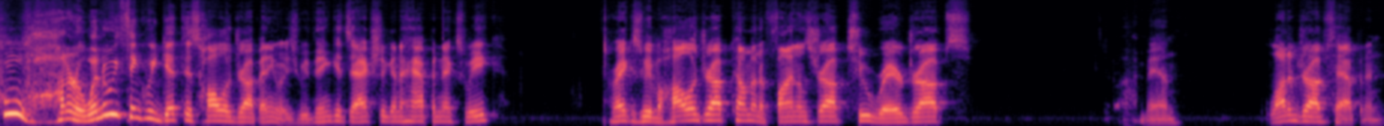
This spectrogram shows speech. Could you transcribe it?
Whew, I don't know. When do we think we get this hollow drop? Anyways, we think it's actually going to happen next week, right? Because we have a hollow drop coming, a finals drop, two rare drops. Oh, man, a lot of drops happening.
